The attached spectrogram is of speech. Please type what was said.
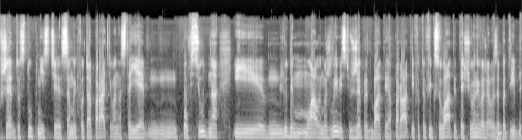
вже доступність е, самих фотоапаратів вона стає повсюдна, і люди мали можливість вже придбати апарати, фотофіксувати те, що вони вважали за потрібне.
